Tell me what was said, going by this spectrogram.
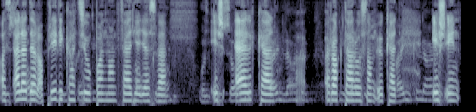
az eledel a prédikációkban van feljegyezve, és el kell raktároznom őket, és én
